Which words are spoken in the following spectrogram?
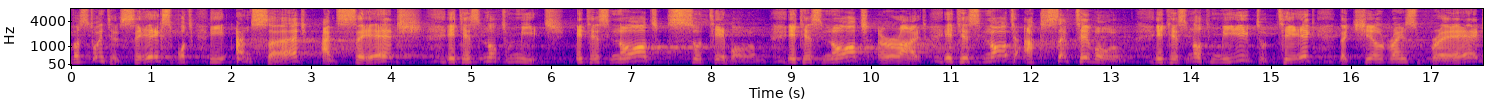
verse 26, but he answered and said, it is not meet, it is not suitable, it is not right, it is not acceptable, it is not me to take the children's bread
